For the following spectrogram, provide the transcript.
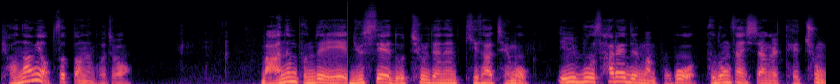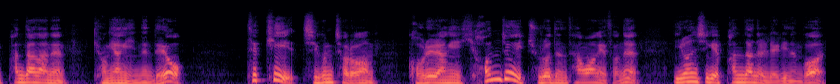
변함이 없었다는 거죠. 많은 분들이 뉴스에 노출되는 기사 제목, 일부 사례들만 보고 부동산 시장을 대충 판단하는 경향이 있는데요. 특히 지금처럼 거래량이 현저히 줄어든 상황에서는 이런 식의 판단을 내리는 건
